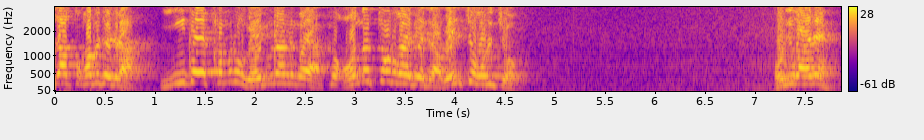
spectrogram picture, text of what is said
그 다음 또 가보자 얘들아. 2대 3으로 왜 분하는 거야? 그럼 어느 쪽으로 가야 돼 얘들아? 왼쪽 오른쪽? 어디로 가야 돼?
